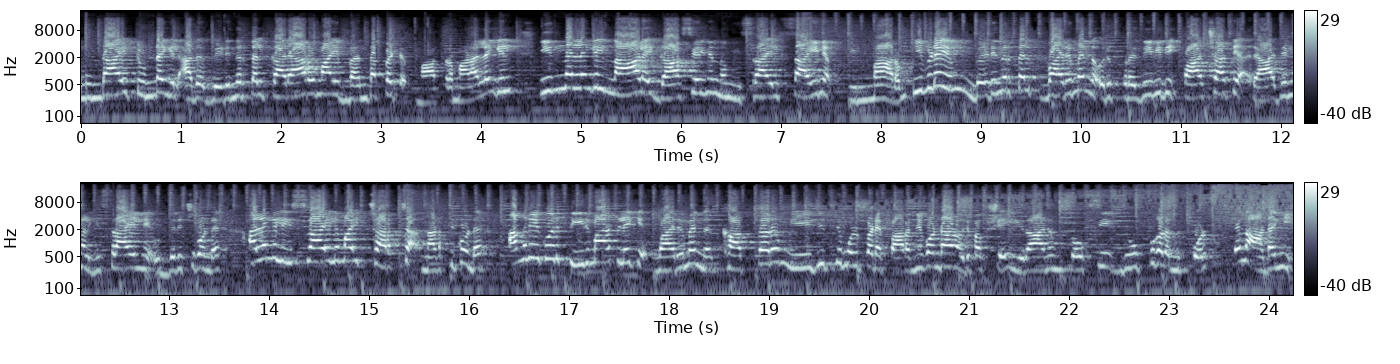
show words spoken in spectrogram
ഉണ്ടായിട്ടുണ്ടെങ്കിൽ അത് വെടിനിർത്തൽ കരാറുമായി ബന്ധപ്പെട്ട് മാത്രമാണ്. അല്ലെങ്കിൽ ഇന്നല്ലെങ്കിൽ നാളെ ഗാസയിൽ നിന്നും ഇസ്രായേൽ സൈന്യം പിന്മാറും. ഇവിടെയും വെടിനിർത്തൽ വരുമെന്ന് ഒരു പ്രതിവിധി പാശ്ചാത്യ രാജ്യങ്ങൾ ഇസ്രായേലിനെ ഉദ്ധരിച്ചുകൊണ്ട് അല്ലെങ്കിൽ ഇസ്രായേലുമായി ചർച്ച നടത്തിക്കൊണ്ട് അങ്ങനെയൊക്കെ ഒരു തീരുമാനത്തിലേക്ക് വരുമെന്ന് ഖത്തറും ഈജിപ്തും ഉൾപ്പെടെ പറഞ്ഞുകൊണ്ടാണ് ഒരു പക്ഷേ ഇറാനും പ്രോക്സി ഗ്രൂപ്പുകളും ഇപ്പോൾ ഒന്ന് അടങ്ങി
